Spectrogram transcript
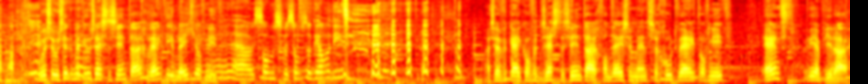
hoe, is, hoe zit het met uw zesde zintuig? Werkt die een beetje of niet? Nou, soms, maar soms ook helemaal niet. Als we even kijken of het zesde zintuig van deze mensen goed werkt of niet. Ernst, wie heb je daar?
